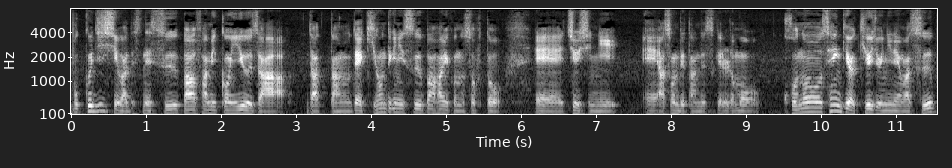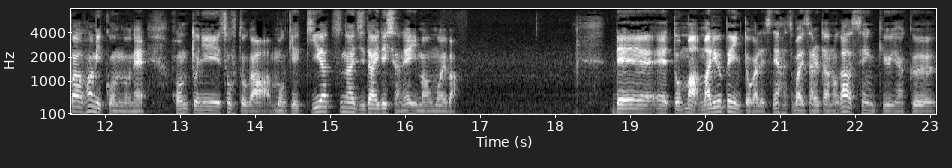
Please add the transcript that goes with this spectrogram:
僕自身はですね、スーパーファミコンユーザーだったので、基本的にスーパーファミコンのソフトを、えー中心に、えー遊んでたんですけれども、この1992年はスーパーファミコンのね、本当にソフトがもう激アツな時代でしたね、今思えば。で、えっ、と、まあ、マリオペイントがですね、発売されたのが19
